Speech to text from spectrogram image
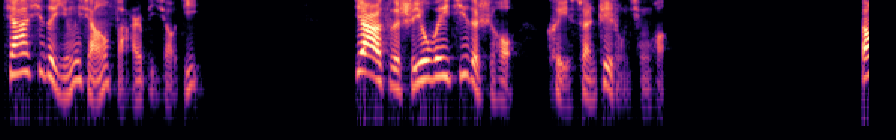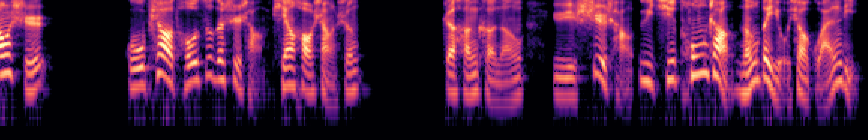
加息的影响反而比较低。第二次石油危机的时候，可以算这种情况。当时股票投资的市场偏好上升，这很可能与市场预期通胀能被有效管理，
